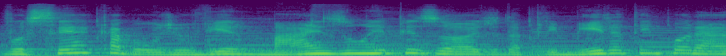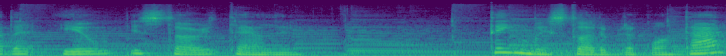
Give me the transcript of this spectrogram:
Você acabou de ouvir mais um episódio da primeira temporada Eu Storyteller. Tem uma história para contar?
